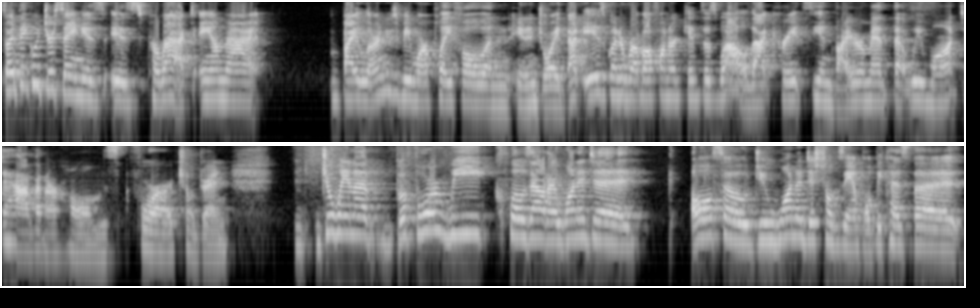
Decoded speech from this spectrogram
So I think what you're saying is, is correct. And that by learning to be more playful and, and enjoy that is going to rub off on our kids as well. That creates the environment that we want to have in our homes for our children. Joanna, before we close out, I wanted to also do one additional example because the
